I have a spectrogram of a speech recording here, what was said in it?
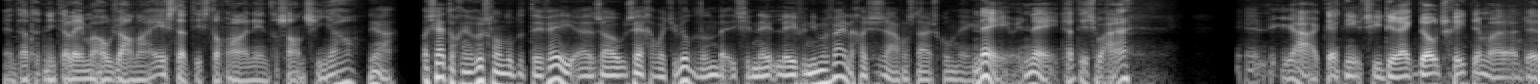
En dat het niet alleen maar Hosanna is, dat is toch wel een interessant signaal. Ja. Als jij toch in Rusland op de tv eh, zou zeggen wat je wilde... dan is je leven niet meer veilig als je s'avonds thuis komt, denk ik. Nee, nee, dat is waar. Eh, Ja, ik denk niet dat ze je direct doodschieten, maar de-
